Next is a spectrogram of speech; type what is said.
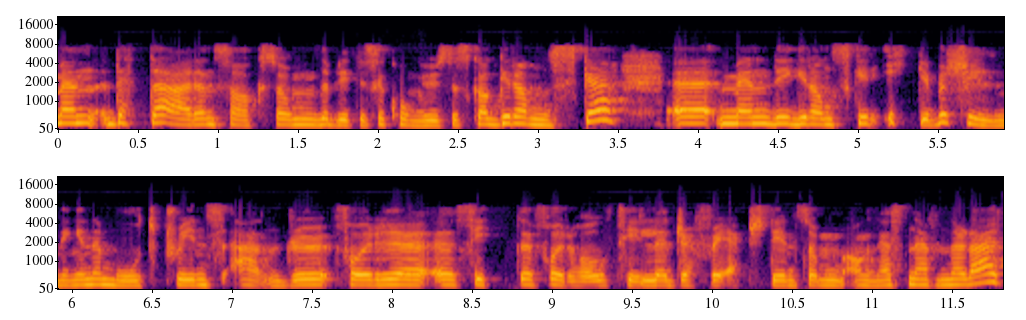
Men dette er en sak som det britiske kongehuset skal granske, men de gransker ikke beskyldningene mot Prince prins Andrew for eh, sitt forhold til Jeffrey Epstein, som Agnes nevner der.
